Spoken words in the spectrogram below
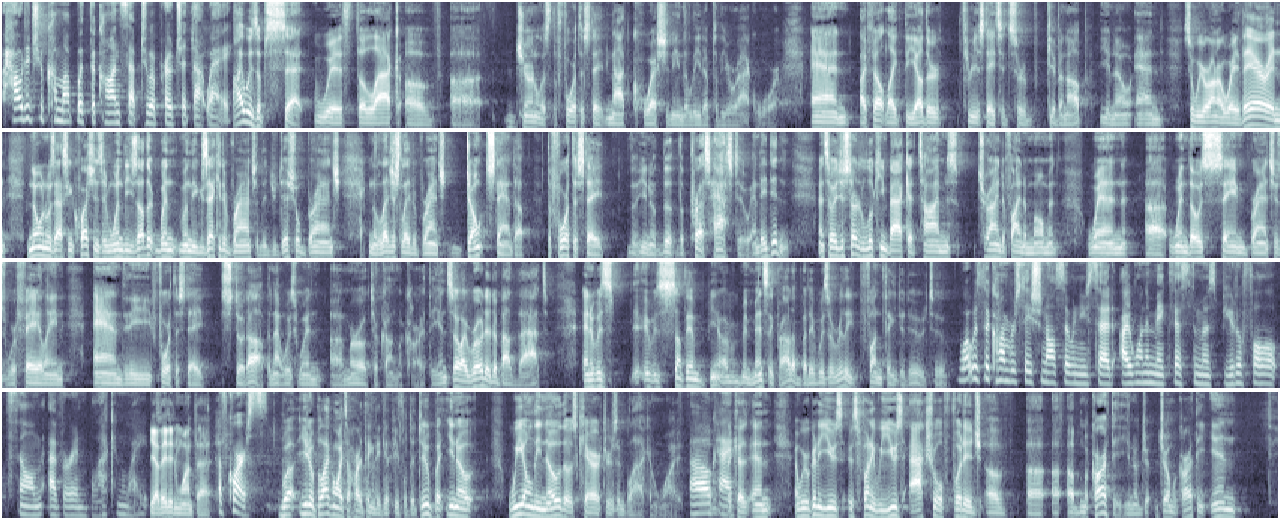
How did you come up with the concept to approach it that way? I was upset with the lack of uh, journalists, the Fourth Estate, not questioning the lead up to the Iraq War. And I felt like the other three estates had sort of given up, you know, and so we were on our way there and no one was asking questions. And when these other, when, when the executive branch and the judicial branch and the legislative branch don't stand up, the Fourth Estate, the, you know, the, the press has to, and they didn't. And so I just started looking back at times, trying to find a moment when, uh, when those same branches were failing and the Fourth Estate stood up, and that was when uh, Murrow took on McCarthy. And so I wrote it about that, and it was it was something you know I'm immensely proud of, but it was a really fun thing to do too. What was the conversation also when you said, I want to make this the most beautiful film ever in black and white? Yeah, they didn't want that. Of course. Well, you know, black and white's a hard thing to get people to do, but you know, we only know those characters in black and white. Oh, Um, okay. because and and we were going to use. It's funny. We used actual footage of uh, uh, of McCarthy. You know, Jo- Joe McCarthy in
